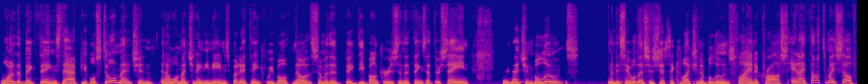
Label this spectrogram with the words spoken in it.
one of the big things that people still mention, and I won't mention any names, but I think we both know some of the big debunkers and the things that they're saying, they mention balloons. And they say, well, this is just a collection of balloons flying across. And I thought to myself,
